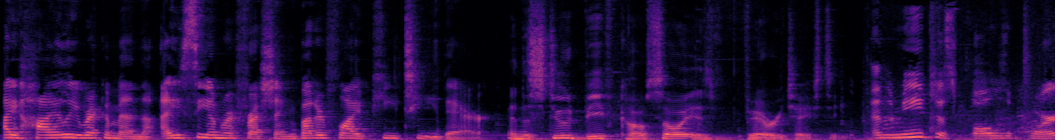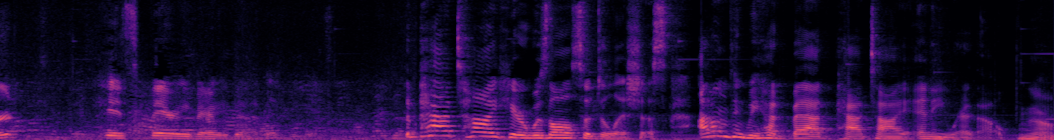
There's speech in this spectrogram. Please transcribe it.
I highly recommend the icy and refreshing butterfly pea tea there. And the stewed beef khao soi is very tasty. And the meat just falls apart. It's very, very good. The pad thai here was also delicious. I don't think we had bad pad thai anywhere though. No.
